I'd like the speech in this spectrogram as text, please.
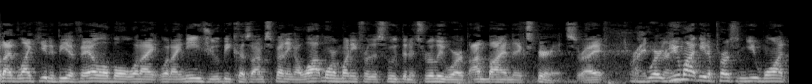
But I'd like you to be available when I when I need you because I'm spending a lot more money for this food than it's really worth. I'm buying the experience, right? Right, Where right. you might be the person you want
